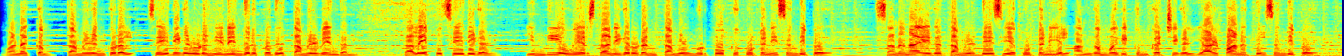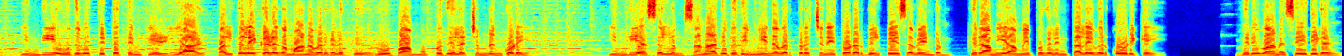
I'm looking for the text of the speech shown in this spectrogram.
வணக்கம் தமிழன் குரல். செய்திகளுடன் இணைந்திருப்பது தமிழ்வேந்தன். தலைப்பு செய்திகள். இந்திய உயர்ஸ்தானிகருடன் தமிழ் முற்போக்கு கூட்டணி சந்திப்பு. சனநாயக தமிழ் தேசிய கூட்டணியில் அங்கம் வகிக்கும் கட்சிகள் யாழ்ப்பாணத்தில் சந்திப்பு. இந்திய உதவி திட்டத்தின் கீழ் யாழ் பல்கலைக்கழக மாணவர்களுக்கு ரூபா முப்பது லட்சம் நன்கொடை. இந்தியா செல்லும் சனாதிபதி மீனவர் பிரச்சினை தொடர்பில் பேச வேண்டும். கிராமிய அமைப்புகளின் தலைவர் கோரிக்கை. விரிவான செய்திகள்.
